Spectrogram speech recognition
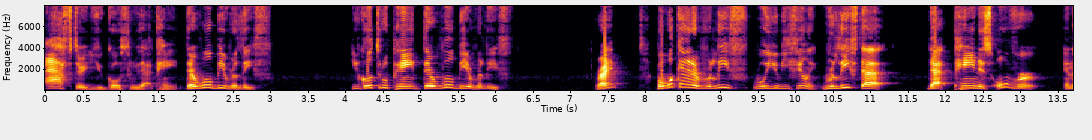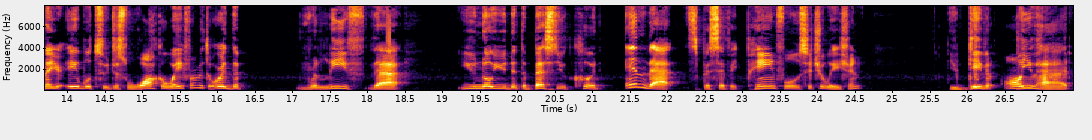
after you go through that pain. There will be relief. You go through pain, there will be a relief. Right? But what kind of relief will you be feeling? Relief that that pain is over and that you're able to just walk away from it or the relief that you know you did the best you could in that specific painful situation. You gave it all you had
